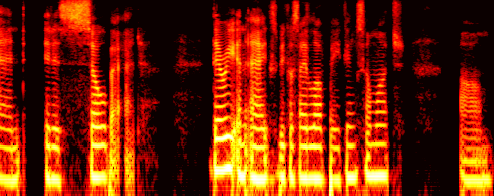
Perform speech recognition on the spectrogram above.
And it is so bad. Dairy and eggs because I love baking so much. Um,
